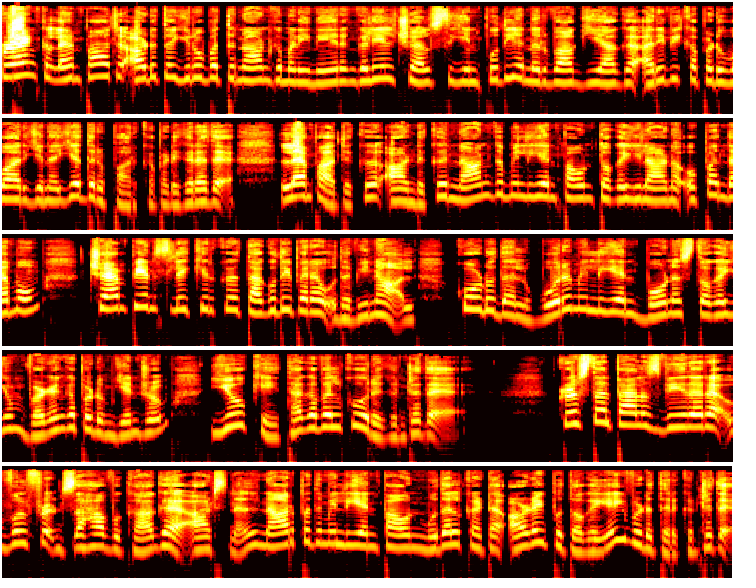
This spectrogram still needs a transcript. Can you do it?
பிராங்க் லெம்பார்ட் அடுத்த இருபத்தி நான்கு மணி நேரங்களில் செல்சியின் புதிய நிர்வாகியாக அறிவிக்கப்படுவார் என எதிர்பார்க்கப்படுகிறது. லெம்பார்டுக்கு ஆண்டுக்கு நான்கு மில்லியன் பவுண்ட் தொகையிலான ஒப்பந்தமும் சாம்பியன்ஸ் லீக்கிற்கு தகுதி பெற உதவினால் கூடுதல் ஒரு மில்லியன் போனஸ் தொகையும் வழங்கப்படும் என்றும் யூகே தகவல் கூறுகின்றது. கிறிஸ்டல் பேலஸ் வீரர் வில்ஃபிரட் ஜஹாவுக்காக ஆர்ஸ்னல் நாற்பது மில்லியன் பவுண்ட் முதல் கட்ட அழைப்பு தொகையை விடுத்திருக்கின்றது.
